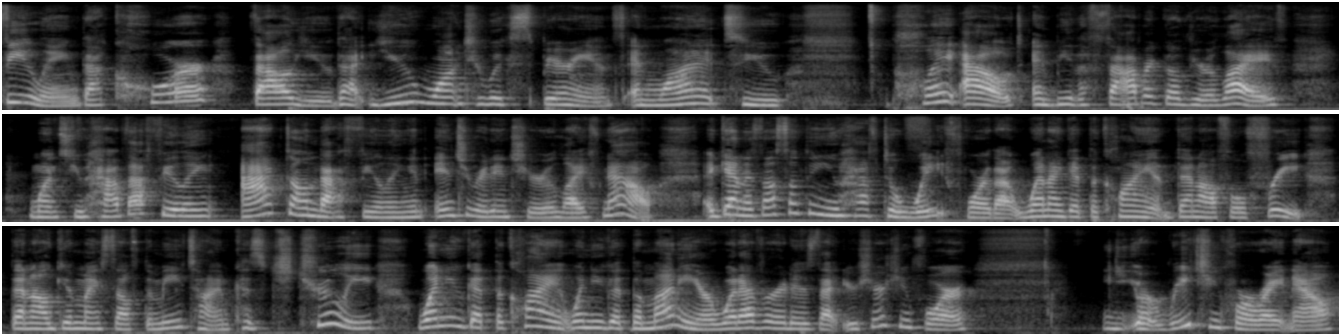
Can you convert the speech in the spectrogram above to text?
feeling, that core value that you want to experience and want it to play out and be the fabric of your life, once you have that feeling, act on that feeling and integrate into your life now. Again, it's not something you have to wait for that when I get the client, then I'll feel free, then I'll give myself the me time. Because truly, when you get the client, when you get the money or whatever it is that you're searching for, you're reaching for right now,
